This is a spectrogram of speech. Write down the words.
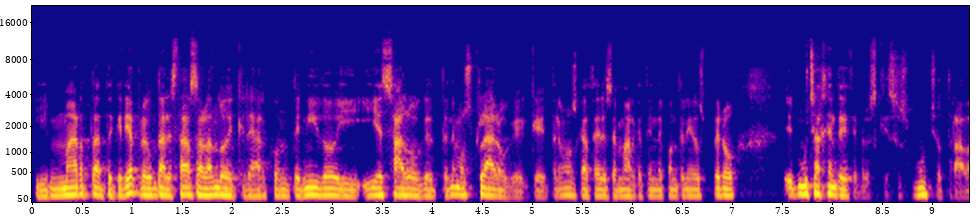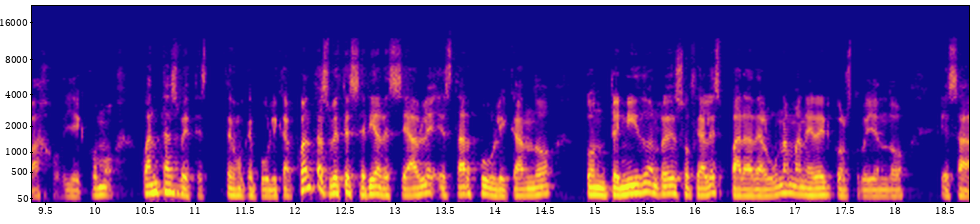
Y Marta, te quería preguntar, estabas hablando de crear contenido y, es algo que tenemos claro que, tenemos que hacer ese marketing de contenidos, pero eh, mucha gente dice, pero es que eso es mucho trabajo. Oye, ¿cómo, ¿cuántas veces tengo que publicar? ¿Cuántas veces sería deseable estar publicando contenido en redes sociales para de alguna manera ir construyendo ese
